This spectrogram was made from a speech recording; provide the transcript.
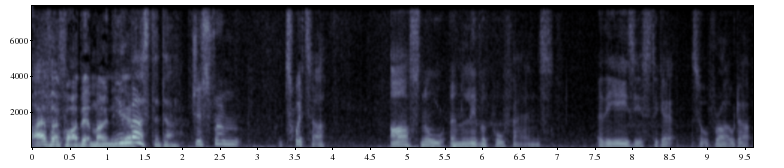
I have heard quite a bit of moaning. you yeah. must have done. Just from Twitter, Arsenal and Liverpool fans are the easiest to get sort of riled up.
